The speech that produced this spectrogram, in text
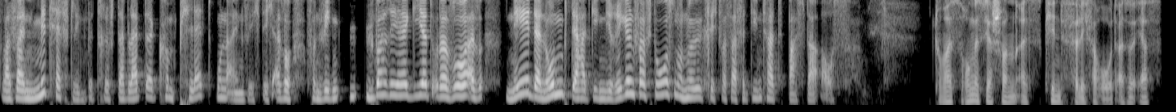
was seinen Mithäftling betrifft, da bleibt er komplett uneinsichtig. Also von wegen überreagiert oder so. Also nee, der Lump, der hat gegen die Regeln verstoßen und nur gekriegt, was er verdient hat, basta aus. Thomas Rung ist ja schon als Kind völlig verroht. Also erst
